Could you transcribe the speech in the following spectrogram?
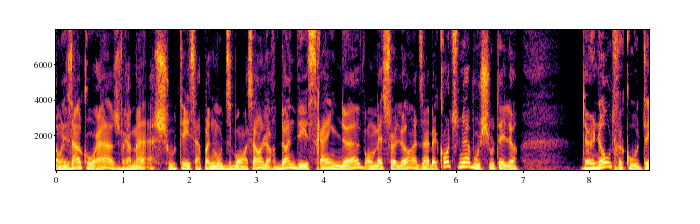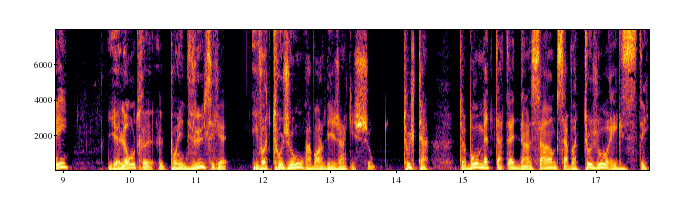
on les encourage vraiment à shooter, ça n'a pas de maudit bon sens. On leur donne des seringues neuves, on met là en disant, ben, continuez à vous shooter là. D'un autre côté, il y a l'autre euh, point de vue, c'est que il va toujours avoir des gens qui shootent. Tout le temps. T'as beau mettre ta tête dans le sable, ça va toujours exister.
